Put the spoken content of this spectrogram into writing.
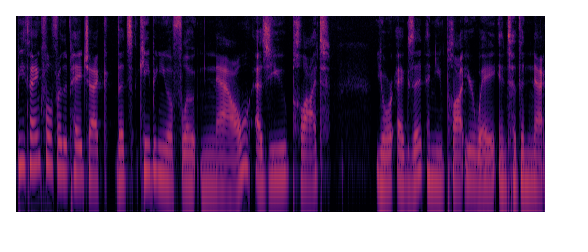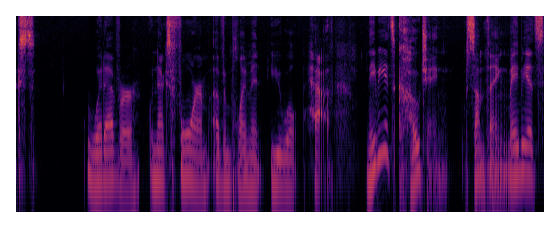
be thankful for the paycheck that's keeping you afloat now as you plot your exit and you plot your way into the next whatever next form of employment you will have. Maybe it's coaching something. Maybe it's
